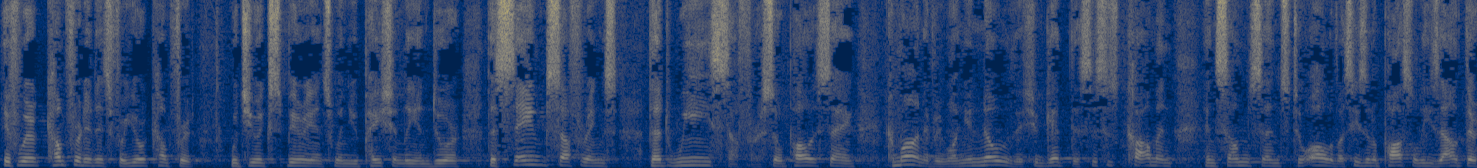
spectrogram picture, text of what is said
If we're comforted, it's for your comfort, which you experience when you patiently endure the same sufferings that we suffer. So Paul is saying, Come on, everyone, you know this, you get this. This is common in some sense to all of us. He's an apostle, he's out there,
